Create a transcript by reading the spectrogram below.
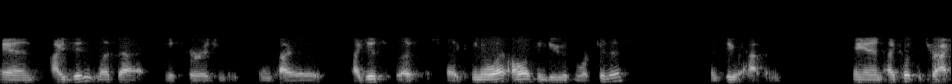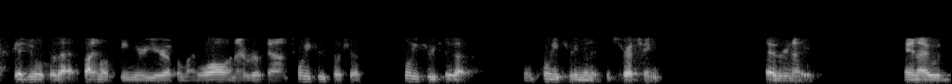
And I didn't let that discourage me entirely. I just was like, you know what? All I can do is work to this and see what happens. And I put the track schedule for that final senior year up on my wall, and I wrote down 23 push-ups, 23 sit-ups, and 23 minutes of stretching every night. And I would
